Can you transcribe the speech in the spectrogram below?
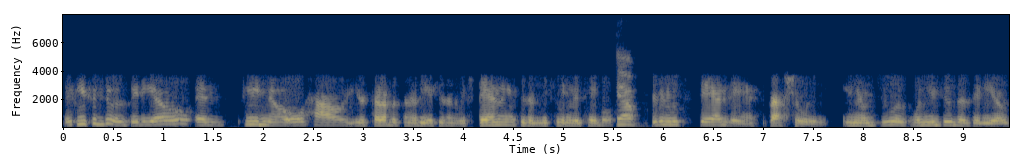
if you could do a video and if you know how your setup is going to be, if you're going to be standing, if you're going to be sitting at a table, yep. you're going to be standing especially. You know, do it when you do the video,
